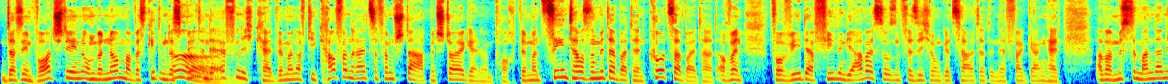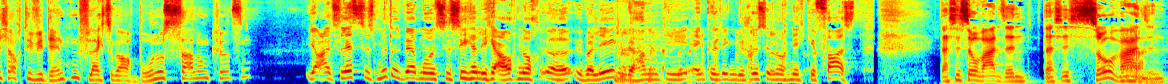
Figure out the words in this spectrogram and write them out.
Das im Wort stehen unbenommen, aber es geht um das Bild in Ah. der Öffentlichkeit. Wenn man auf die Kaufanreize vom Staat mit Steuergeldern pocht, wenn man 10.000 Mitarbeiter in Kurzarbeit hat, auch wenn VW da viel in die Arbeitslosenversicherung gezahlt hat in der Vergangenheit, aber müsste man da nicht auch Dividenden, vielleicht sogar auch Bonuszahlungen kürzen? Ja, als letztes Mittel werden wir uns das sicherlich auch noch äh, überlegen. Wir haben die endgültigen Beschlüsse noch nicht gefasst. Das ist so Wahnsinn. Das ist so Wahnsinn.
